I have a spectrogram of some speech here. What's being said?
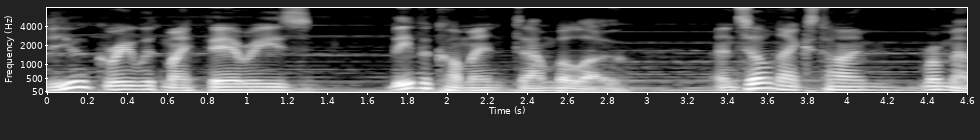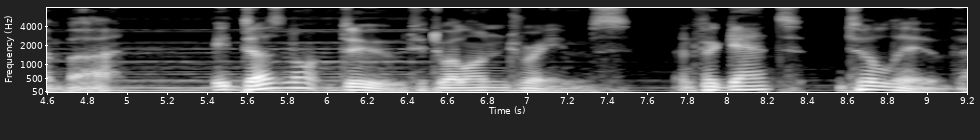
Do you agree with my theories? Leave a comment down below. Until next time, remember, it does not do to dwell on dreams and forget to live.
